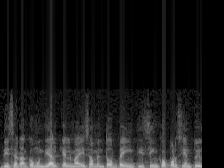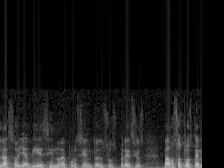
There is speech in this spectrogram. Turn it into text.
Dice el Banco Mundial que el maíz aumentó 25% y la soya 19% en sus precios. Vamos a otros temas.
